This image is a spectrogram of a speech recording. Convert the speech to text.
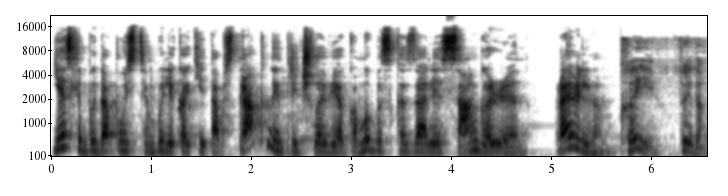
Если бы, допустим, были какие-то абстрактные три человека, мы бы сказали «сангарен». Правильно? 可以，对的。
